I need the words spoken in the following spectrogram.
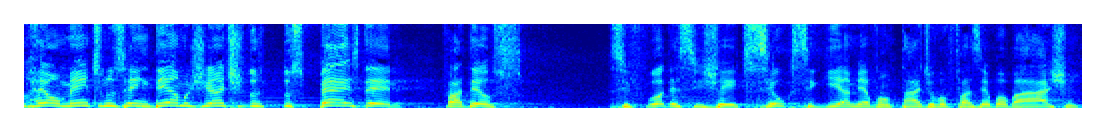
realmente nos rendermos diante do, dos pés dele. Fala, Deus, se for desse jeito, se eu seguir a minha vontade, eu vou fazer bobagem.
